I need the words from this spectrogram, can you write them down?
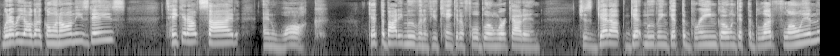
whatever y'all got going on these days, take it outside and walk. Get the body moving if you can't get a full blown workout in. Just get up, get moving, get the brain going, get the blood flowing.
